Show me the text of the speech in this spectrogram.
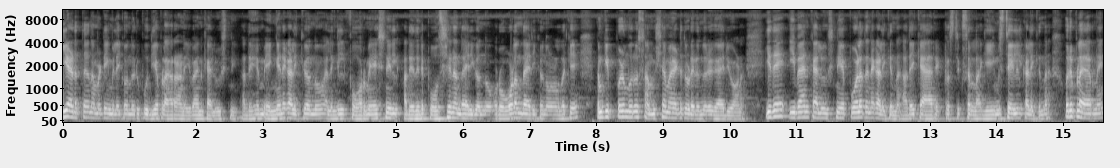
ഈ അടുത്ത് നമ്മുടെ ടീമിലേക്ക് വന്നൊരു പുതിയ പ്ലെയറാണ് ഇവാൻ കലൂഷ്നി. അദ്ദേഹം എങ്ങനെ കളിക്കുമെന്നോ അല്ലെങ്കിൽ ഫോർമേഷനിൽ അദ്ദേഹത്തിന്റെ പൊസിഷൻ എന്തായിരിക്കുമെന്നോ റോൾ എന്തായിരിക്കുമെന്നോ എന്നുള്ളതൊക്കെ നമുക്ക് ഇപ്പോഴും ഒരു സംശയമായിട്ട് തുടരുന്ന ഒരു കാര്യമാണ്. ഇതേ ഇവാൻ കലൂഷ്നിയെ പോലെ തന്നെ കളിക്കുന്ന അതേ ക്യാരക്ടറിസ്റ്റിക്സ് ഉള്ള ഗെയിം സ്റ്റൈലിൽ കളിക്കുന്ന ഒരു പ്ലെയറിനെ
